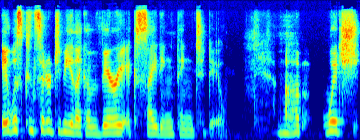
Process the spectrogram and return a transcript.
It was considered to be like a very exciting thing to do mm-hmm. um, which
